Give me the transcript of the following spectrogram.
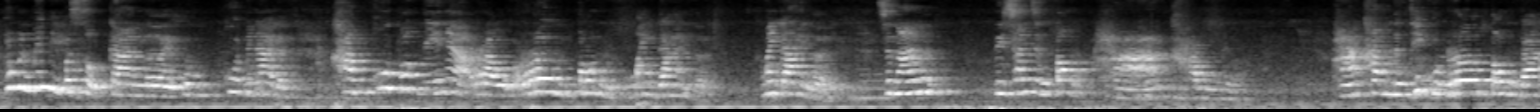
เพราะมันไม่มีประสบการณ์เลยคุณพูดไม่ได้เลยคำพูดพวกนี้เนี่ยเราเริ่มต้นไม่ได้เลย ไม่ได้เลย ฉะนั้นดิฉันจึงต้องหาคำหนึ่งหาคำหนึ่งที่คุณเริ่มต้นได้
